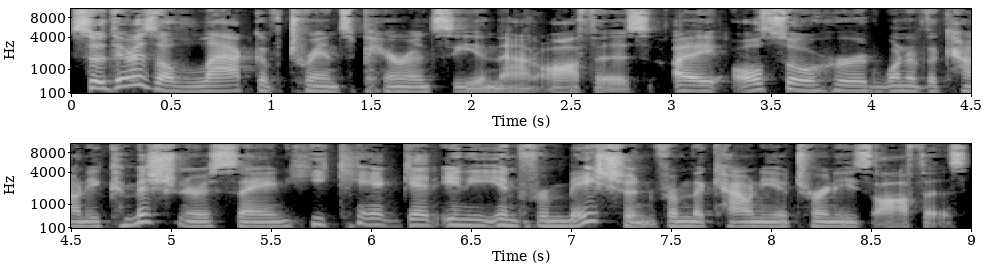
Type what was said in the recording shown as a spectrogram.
So there's a lack of transparency in that office. I also heard one of the county commissioners saying he can't get any information from the county attorney's office.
